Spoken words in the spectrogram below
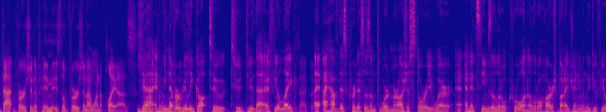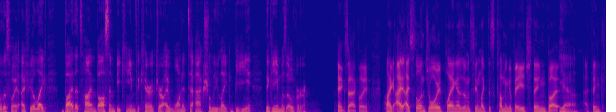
that version of him is the version I want to play as. Yeah, and we never really got to to do that. I feel like Exactly. I, I have this criticism toward Mirage's story where and it seems a little cruel and a little harsh, but I genuinely do feel this way. I feel like by the time Basim became the character I wanted to actually like be, the game was over. Exactly. Like I, I still enjoyed playing as him and seeing like this coming of age thing, but Yeah. I think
